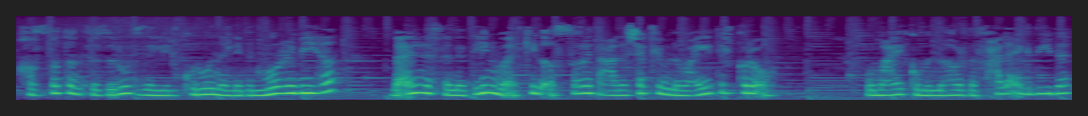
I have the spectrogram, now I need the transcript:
خاصة في ظروف زي الكورونا اللي بنمر بيها بقالنا سنتين وأكيد أثرت على شكل ونوعية القراءة. ومعاكم النهاردة في حلقة جديدة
